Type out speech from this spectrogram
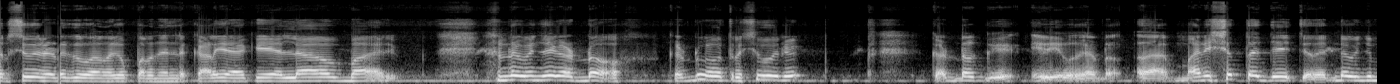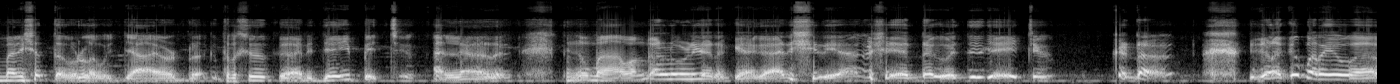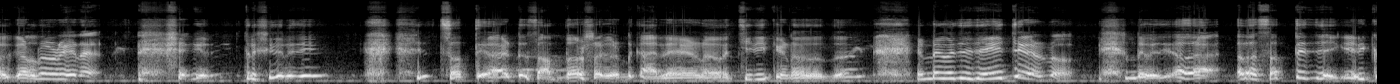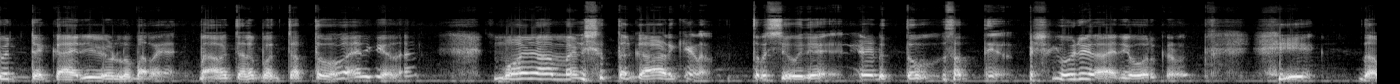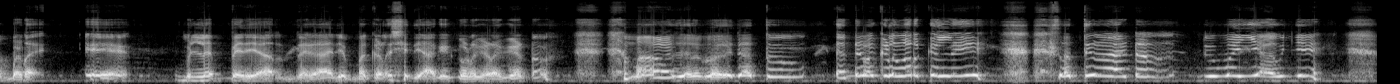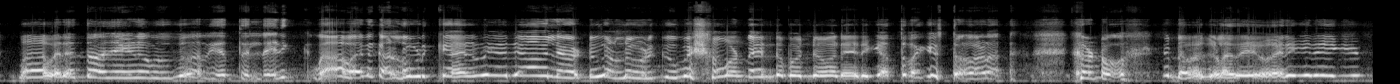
തൃശ്ശൂർ എടുക്കുക എന്നൊക്കെ പറഞ്ഞ് എന്നെ കളിയാക്കി എല്ലാവന്മാരും. എന്റെ കുഞ്ഞ് കണ്ടോ? കണ്ടോ തൃശ്ശൂര്? കണ്ടെങ്കിൽ ഇനി കണ്ടോ? മനുഷ്യത്വം ജയിച്ചത് എന്റെ കുഞ്ഞ് മനുഷ്യത്വമുള്ള കുഞ്ഞായോണ്ട് തൃശ്ശൂർക്കാർ ജയിപ്പിച്ചു. അല്ലാതെ നിങ്ങൾ മാവൻ കള്ളുകൂടിയതൊക്കെ കാര്യം ശരിയാ. പക്ഷെ എന്റെ കുഞ്ഞ് ജയിച്ചു. കണ്ടോ? നിങ്ങളൊക്കെ പറയൂ മാവൻ കള്ളുകൂടിയനെ പക്ഷെ തൃശ്ശൂർ സത്യമായിട്ട് സന്തോഷം കൊണ്ട് കരയണോ ചിരിക്കണോ എന്ന്. എന്റെ കുഞ്ഞ് ജയിച്ചു കണ്ടോ? എന്റെ കുഞ്ഞ് അതാ അതാ സത്യം ജയിക്കും എനിക്ക് ഒറ്റ കാര്യമേ ഉള്ളൂ പറയാൻ. അവൻ ചിലപ്പോൾ ചത്തുപോകായിരിക്കും അതാ. മോനെ മനുഷ്യത്വം കാണിക്കണം. തൃശ്ശൂര് എടുത്തു സത്യം. പക്ഷെ ഒരു കാര്യം ഓർക്കണം. ഈ നമ്മുടെ ഈ മുല്ലപ്പെരിയാറിന്റെ കാര്യം മക്കളെ ശരിയാക്കി കൊടുക്കണം കേട്ടോ. മാവ ചിലപ്പോ ചത്തു എന്റെ മക്കൾ മറക്കല്ലേ സത്യമായിട്ടും വയ്യ കുഞ്ഞെ മാവനെന്തോ ചെയ്യണമെന്നൊന്നും അറിയത്തില്ല. എനിക്ക് മാവന് കള്ളു കുടിക്കാൻ രാവിലെ തൊട്ട് കള്ളു കുടിക്കും. വിഷമുണ്ട് എന്റെ പൊന്നോനെ എനിക്ക് അത്രയ്ക്ക് ഇഷ്ടമാണ്. കേട്ടോ എന്റെ മക്കളെ ദൈവം അനുഗ്രഹിക്കും.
